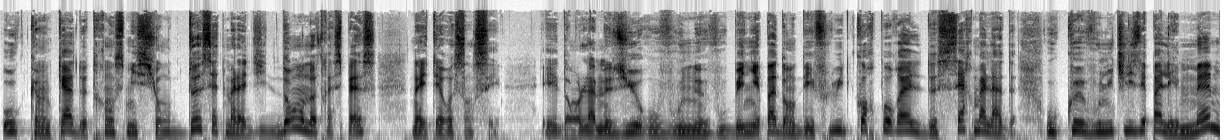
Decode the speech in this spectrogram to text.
aucun cas de transmission de cette maladie dans notre espèce n'a été recensé. Et dans la mesure où vous ne vous baignez pas dans des fluides corporels de cerfs malades, ou que vous n'utilisez pas les mêmes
